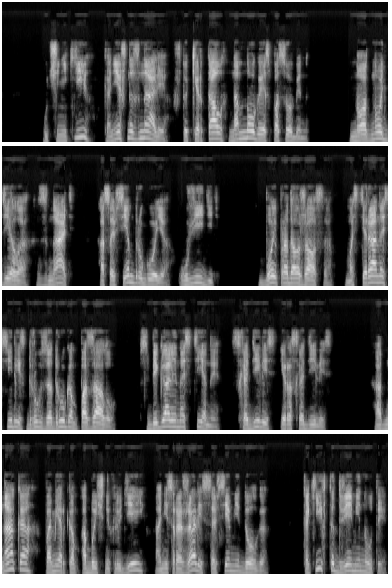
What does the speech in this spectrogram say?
Ученики, конечно, знали, что Кертал на многое способен. Но одно дело — знать, а совсем другое — увидеть. Бой продолжался. Мастера носились друг за другом по залу, сбегали на стены, сходились и расходились. Однако, по меркам обычных людей, они сражались совсем недолго, каких-то две минуты.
